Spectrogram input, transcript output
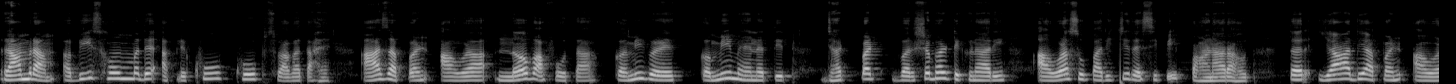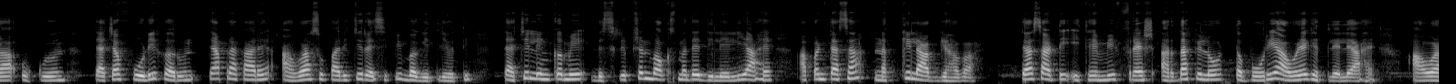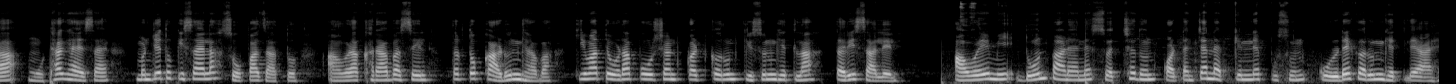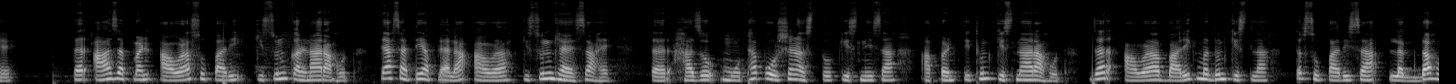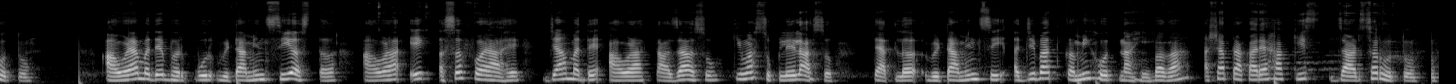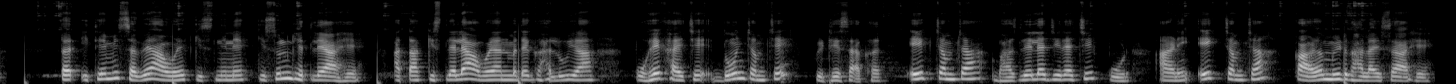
राम राम. अबीस होममध्ये आपले खूप खूप स्वागत आहे. आज आपण आवळा न वाफवता कमी वेळेत कमी मेहनतीत झटपट वर्षभर टिकणारी आवळा सुपारीची रेसिपी पाहणार आहोत. तर याआधी आपण आवळा उकळून त्याच्या फोडी करून त्या प्रकारे आवळा सुपारीची रेसिपी बघितली होती. त्याची लिंक मी डिस्क्रिप्शन बॉक्समध्ये दिलेली आहे. आपण त्याचा नक्की लाभ घ्यावा. त्यासाठी इथे मी फ्रेश अर्धा किलो टपोरी आवळे घेतलेले आहे. आवळा मोठा घ्यायचा आहे म्हणजे तो किसायला सोपा जातो. आवळा खराब असेल तर तो काढून घ्यावा किंवा तेवढा पोर्शन कट करून किसून घेतला तरी चालेल. आवळे मी दोन पाण्याने स्वच्छ धुवून कॉटनच्या नॅपकिनने पुसून कोरडे करून घेतले आहे. तर आज आपण आवळा सुपारी किसून करणार आहोत. त्यासाठी आपल्याला आवळा किसून घ्यायचा आहे. तर हा जो मोठा पोर्शन असतो किसणीचा आपण तिथून किसणार आहोत. जर आवळा बारीकमधून किसला तर सुपारीचा लगदा होतो. आवळ्यामध्ये भरपूर विटॅमिन सी असतं. आवळा एक असं फळ आहे ज्यामध्ये आवळा ताजा असो किंवा सुकलेला असो. त्यातलं विटॅमिन सी अजिबात कमी होत नाही. बघा अशा प्रकारे हा किस जाडसर होतो. तर इथे मी सगळे आवळे किसणीने किसून घेतले आहे. आता किसलेल्या आवळ्यांमध्ये घालूया पोहे खायचे दोन चमचे पिठे साखर एक चमचा भाजलेल्या जिऱ्याची पूड आणि एक चमचा काळं मीठ घालायचं आहे.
